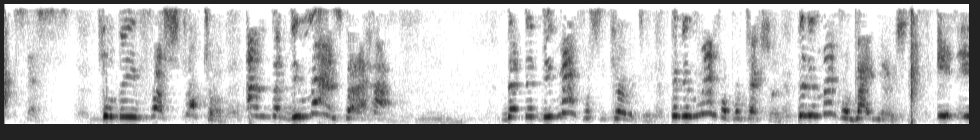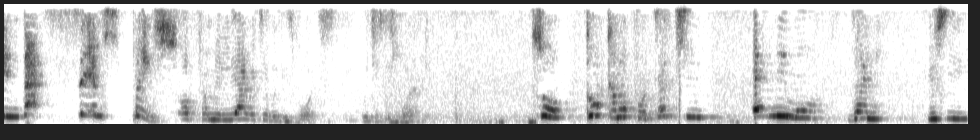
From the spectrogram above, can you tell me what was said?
access to the infrastructure and the demands that I have. The, the demand for security, the demand for protection, the demand for guidance is in that same space of familiarity with His voice, which is His word. So, God cannot protect you any more than you see,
